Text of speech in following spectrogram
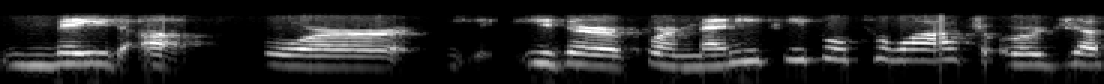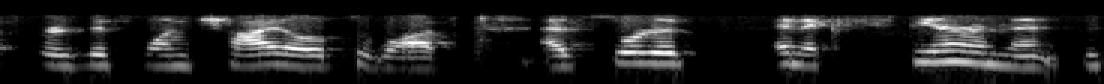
made up for either for many people to watch or just for this one child to watch as sort of an experiment to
